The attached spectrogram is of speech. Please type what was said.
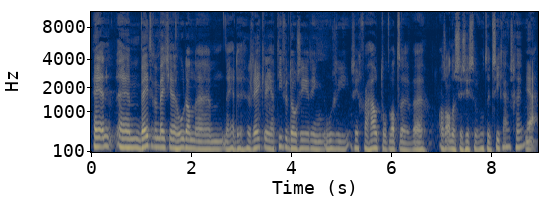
Hey, en um, weten we een beetje hoe dan um, nou ja, de recreatieve dosering, hoe die zich verhoudt tot wat uh, we als anesthesisten bijvoorbeeld in het ziekenhuis geven? Ja,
